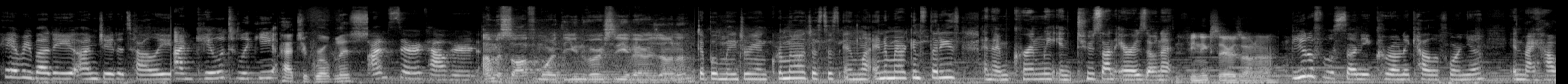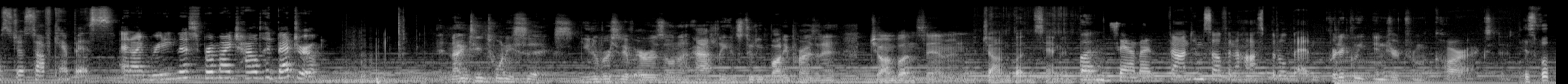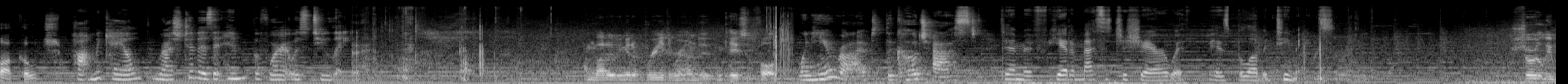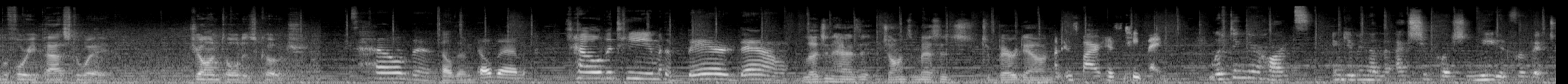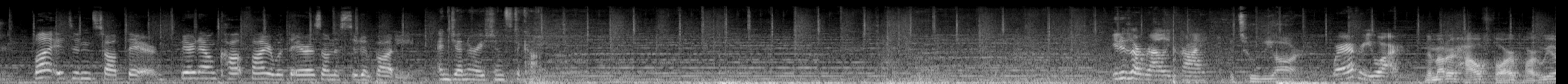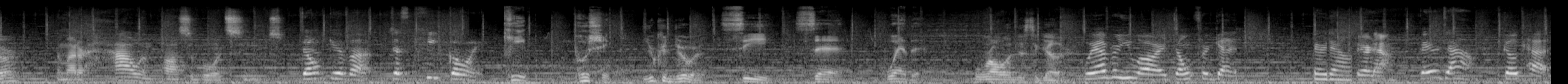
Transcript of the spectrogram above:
Hey everybody, I'm Jada Talley. I'm Kayla Talicki. Patrick Robles. I'm Sarah Cowherd. I'm a sophomore at the University of Arizona. Double majoring in criminal justice and Latin American studies. And I'm currently in Tucson, Arizona. Phoenix, Arizona. Beautiful sunny Corona, California. In my house just off campus. And I'm reading this from my childhood bedroom. In 1926, University of Arizona athlete and student body president John Button Salmon. John Button Salmon. Button Salmon. Found himself in a hospital bed. Critically injured from a car accident. His football coach, Pop McKale, rushed to visit him before it was too late. I'm not even going to breathe around it in case it falls. When he arrived, the coach asked him if he had a message to share with his beloved teammates. Shortly before he passed away, John told his coach, Tell them. Tell them. Tell them. Tell the team to bear down. Legend has it, John's message to bear down inspired his teammates, lifting their hearts and giving them the extra push needed for victory. But it didn't stop there. Bear Down caught fire with the Arizona student body. And generations to come. It is our rally cry. It's who we are. Wherever you are. No matter how far apart we are, no matter how impossible it seems. Don't give up. Just keep going. Keep pushing. You can do it. Si, se, puede. We're all in this together. Wherever you are, don't forget. Bear down. Bear down. Bear down. Go Cat.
